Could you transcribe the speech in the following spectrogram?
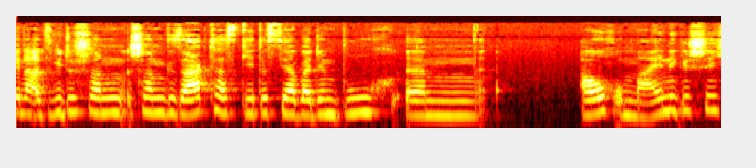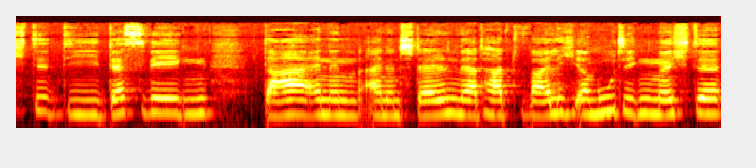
Genau, also wie du schon, schon gesagt hast, geht es ja bei dem Buch ähm, auch um meine Geschichte, die deswegen da einen, einen Stellenwert hat, weil ich ermutigen möchte,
